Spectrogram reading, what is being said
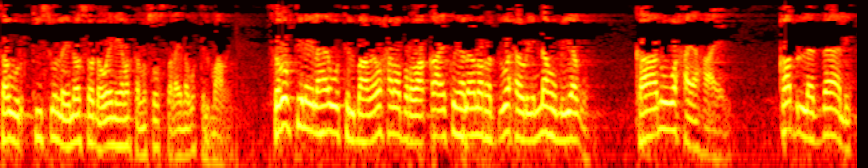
sawirkiisuun laynoo soo dhaweynaya marka nusuusta laynagu tilmaamay. Sababtiina ilaahay uu tilmaamay waxaanoo barwaaqa ay ku heleenoo rabbi waxau ihi innahum iyagu kaanuu waxay ahaayeen qabla dalik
